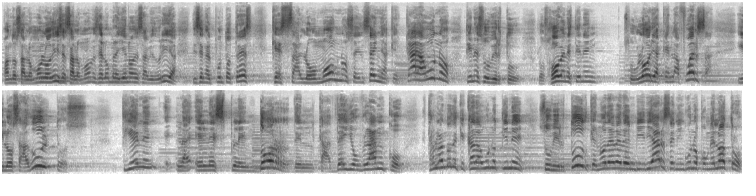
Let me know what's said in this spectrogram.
Cuando Salomón lo dice, Salomón es el hombre lleno de sabiduría. Dice en el punto 3 que Salomón nos enseña que cada uno tiene su virtud. Los jóvenes tienen su gloria, que es la fuerza. Y los adultos tienen el esplendor del cabello blanco. Está hablando de que cada uno tiene su virtud, que no debe de envidiarse ninguno con el otro.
